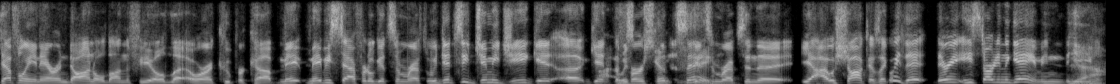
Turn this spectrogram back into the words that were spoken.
definitely an Aaron Donald on the field or a Cooper Kupp. Maybe Stafford will get some reps. We did see Jimmy G get uh, get the first get some reps in the. Yeah, I was shocked. I was like, wait, they, there he's starting the game. He, yeah,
